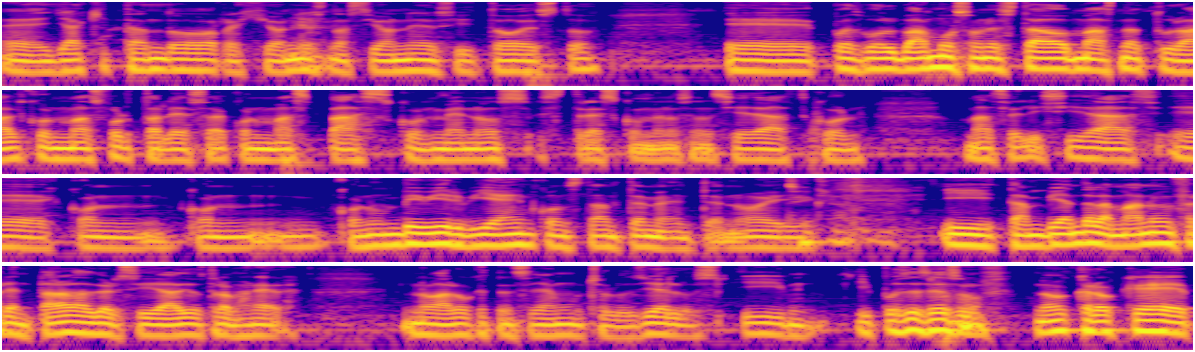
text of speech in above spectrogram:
eh, ya quitando regiones, naciones y todo esto, eh, pues volvamos a un estado más natural, con más fortaleza, con más paz, con menos estrés, con menos ansiedad, con más felicidad, eh, con, con, con, un vivir bien constantemente, ¿no? Y, sí, claro. y también de la mano enfrentar a la adversidad de otra manera no algo que te enseñan mucho los hielos. Y, y pues es eso, ¿no? Creo que,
